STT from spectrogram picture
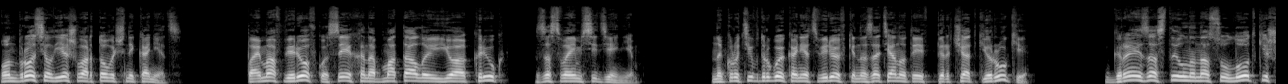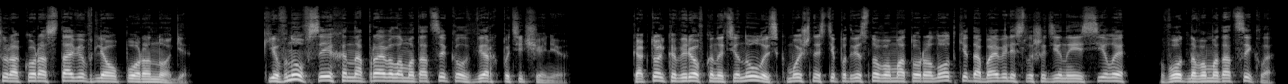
Он бросил ей швартовочный конец. Поймав веревку, Сейхан обмотала ее о крюк за своим сиденьем. Накрутив другой конец веревки на затянутые в перчатки руки, Грей застыл на носу лодки, широко расставив для упора ноги. Кивнув, Сейхан направила мотоцикл вверх по течению. Как только веревка натянулась, к мощности подвесного мотора лодки добавились лошадиные силы водного мотоцикла.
